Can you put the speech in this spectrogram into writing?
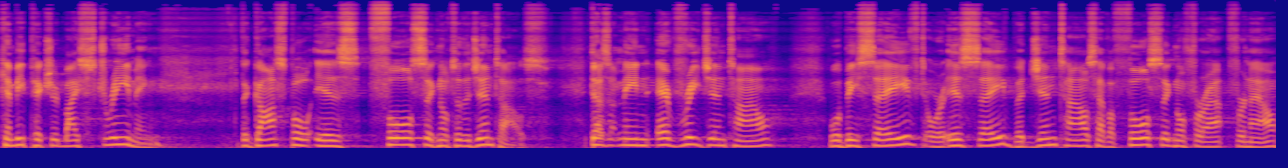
can be pictured by streaming the gospel is full signal to the Gentiles. Doesn't mean every Gentile will be saved or is saved, but Gentiles have a full signal for, for now,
